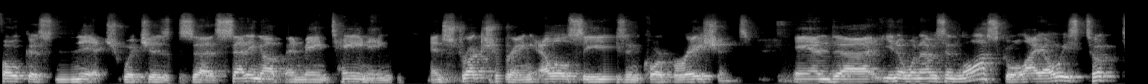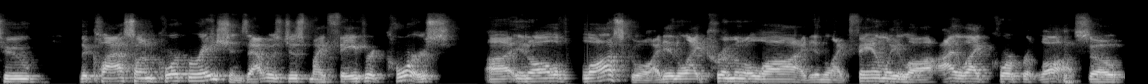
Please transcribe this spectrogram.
focused niche, which is uh, setting up and maintaining and structuring LLCs and corporations. And, uh, you know, when I was in law school, I always took to the class on corporations. That was just my favorite course uh, in all of law school. I didn't like criminal law. I didn't like family law. I like corporate law. So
